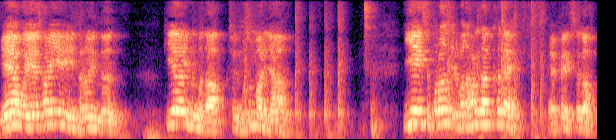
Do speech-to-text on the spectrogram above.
얘하고 얘 사이에 들어있는 끼어 있는 거다. 즉 무슨 말이냐? 2x 플러스 1보다 항상 크대. fx가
